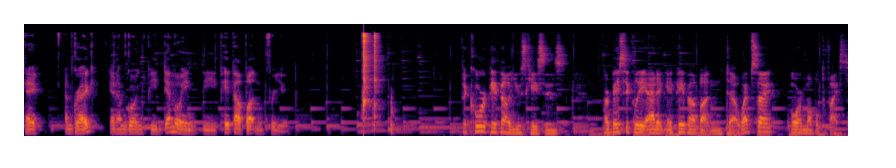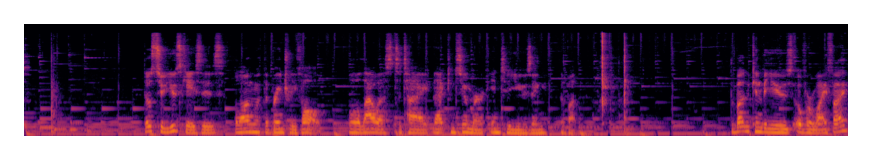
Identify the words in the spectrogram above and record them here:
Hey, I'm Greg, and I'm going to be demoing the PayPal button for you. The core PayPal use cases are basically adding a PayPal button to a website or mobile device. Those two use cases, along with the Braintree Vault, will allow us to tie that consumer into using the button. The button can be used over Wi-Fi,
